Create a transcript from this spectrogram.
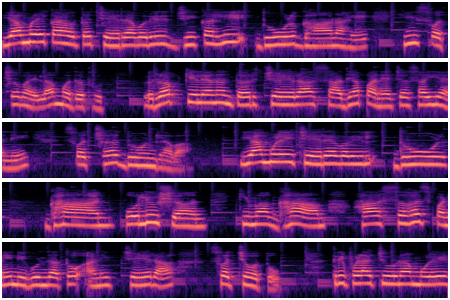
यामुळे काय होतं चेहऱ्यावरील जी काही धूळ घाण आहे ही स्वच्छ व्हायला मदत होते. रब केल्यानंतर चेहरा साध्या पाण्याच्या साह्याने स्वच्छ धुवून घ्यावा. यामुळे चेहऱ्यावरील धूळ घाण पोल्युशन किंवा घाम हा सहजपणे निघून जातो आणि चेहरा स्वच्छ होतो. त्रिफळा चूर्णामुळे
